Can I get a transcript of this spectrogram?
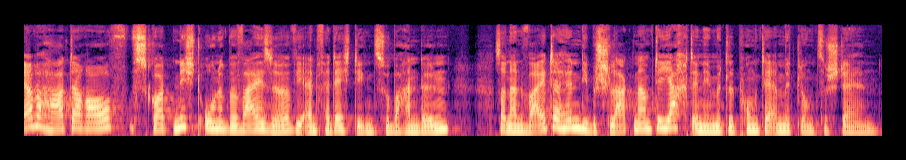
Er beharrt darauf, Scott nicht ohne Beweise wie einen Verdächtigen zu behandeln, sondern weiterhin die beschlagnahmte Yacht in den Mittelpunkt der Ermittlung zu stellen.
